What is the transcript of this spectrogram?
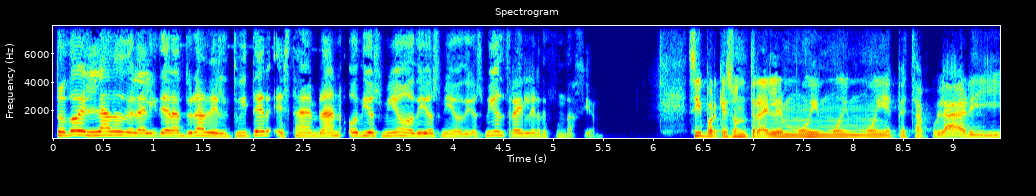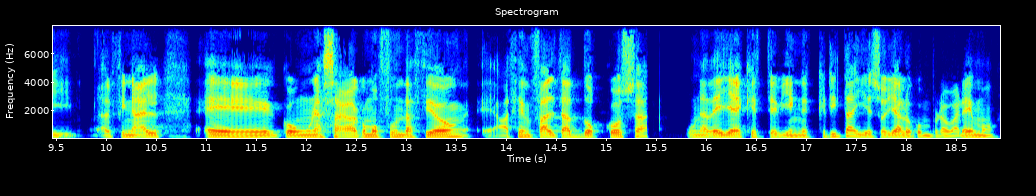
Todo el lado de la literatura del Twitter está en plan, oh Dios mío, oh Dios mío, oh Dios mío, el tráiler de Fundación. Sí, porque es un tráiler muy, muy, muy espectacular y al final eh, con una saga como Fundación eh, hacen falta dos cosas. Una de ellas es que esté bien escrita y eso ya lo comprobaremos.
